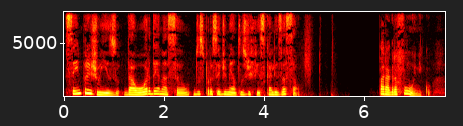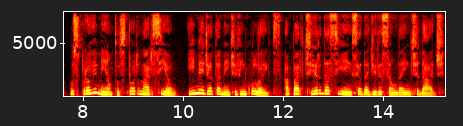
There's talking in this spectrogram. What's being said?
sem prejuízo da ordenação dos procedimentos de fiscalização. Parágrafo único. Os provimentos tornar-se-ão imediatamente vinculantes a partir da ciência da direção da entidade,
